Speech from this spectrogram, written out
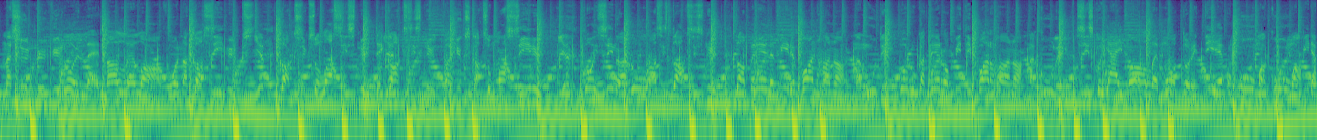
Mä synnyin viroille Nallelaan vuonna 81 Jep. 21 on lassis nyt, ei Jep. kaksis nyt Vaik yks kaks on massi nyt. Jep. Toisina rullaa siis taksis nyt. Tampereelle viiden vanhana. Mä muutin, porukat ero piti parhaana. Mä kuulin, sisko jäi maalle. Moottoritie on kuuma, kuuma. Pidä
